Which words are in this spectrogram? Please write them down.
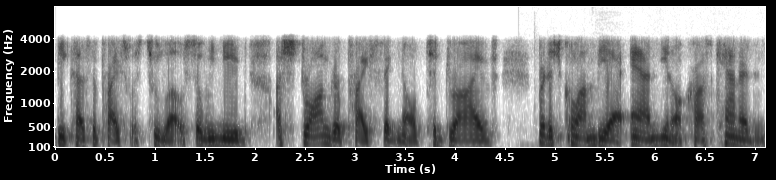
because the price was too low. So we need a stronger price signal to drive British Columbia and you know across Canada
